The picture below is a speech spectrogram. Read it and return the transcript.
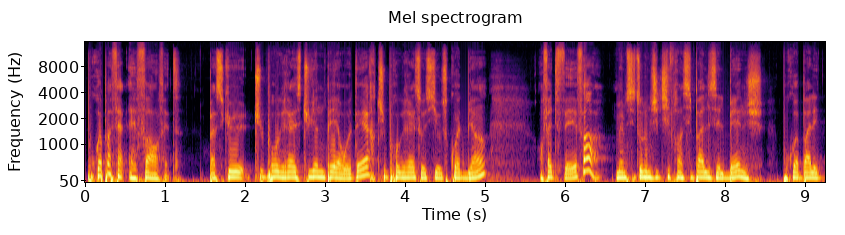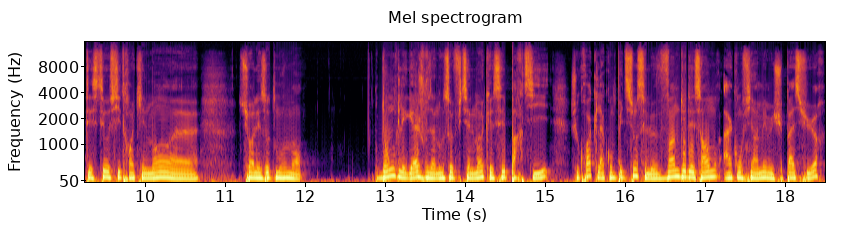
pourquoi pas faire FA en fait? Parce que tu progresses, tu viens de PR au terre, tu progresses aussi au squat bien. En fait, fais FA. Même si ton objectif principal c'est le bench, pourquoi pas aller te tester aussi tranquillement euh, sur les autres mouvements? Donc les gars, je vous annonce officiellement que c'est parti. Je crois que la compétition c'est le 22 décembre, à confirmer, mais je suis pas sûr.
